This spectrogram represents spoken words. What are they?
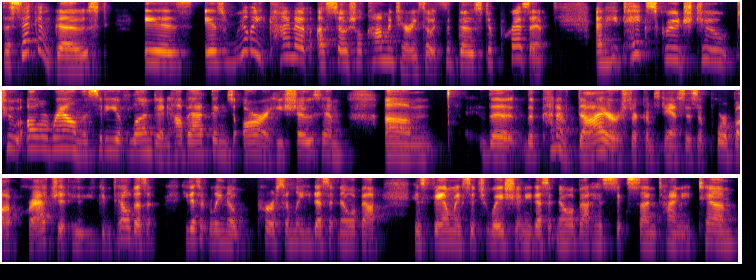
The second ghost is is really kind of a social commentary so it's the ghost of present. And he takes scrooge to to all around the city of london how bad things are. He shows him um the the kind of dire circumstances of poor bob cratchit who you can tell doesn't he doesn't really know personally. He doesn't know about his family situation. He doesn't know about his sixth son tiny tim.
